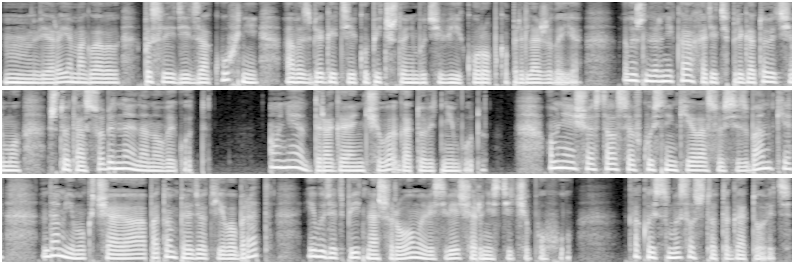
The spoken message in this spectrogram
«Ммм, Вера, я могла бы последить за кухней, а вы сбегайте и купить что-нибудь Вику», — робко предложила я. «Вы же наверняка хотите приготовить ему что-то особенное на Новый год». «О нет, дорогая, ничего готовить не буду». У меня еще остался вкусненький лосось из банки, дам ему к чаю, а потом придет его брат и будет пить наш ром и весь вечер нести чепуху. Какой смысл что-то готовить?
